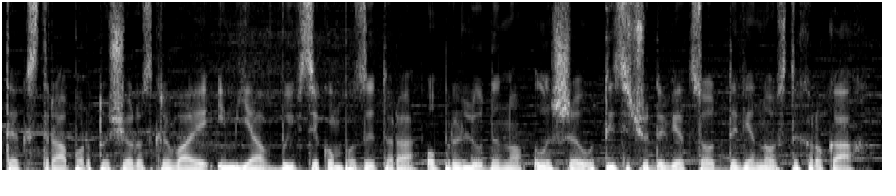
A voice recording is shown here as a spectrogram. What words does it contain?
Текст рапорту, що розкриває ім'я вбивці композитора, оприлюднено лише у 1990-х роках.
